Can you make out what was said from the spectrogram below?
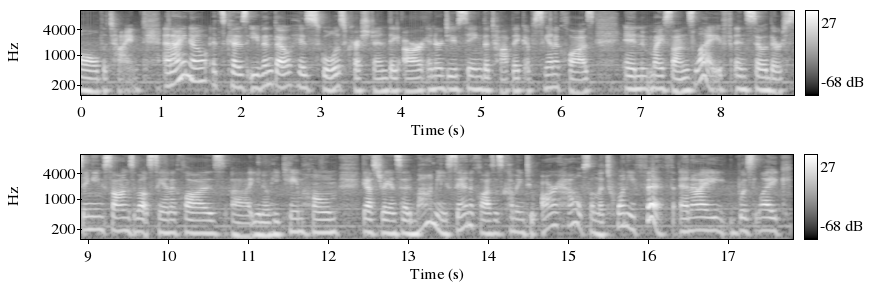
all the time. And I know it's because even though his school is Christian, they are introducing the topic of Santa Claus in my son's life. And so they're singing songs about Santa Claus. Uh, you know, he came home yesterday and said, Mommy, Santa Claus is coming to our house on the 25th. And I was like,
